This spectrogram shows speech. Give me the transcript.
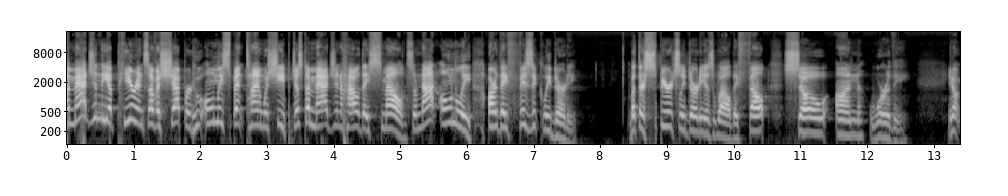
imagine the appearance of a shepherd who only spent time with sheep. Just imagine how they smelled. So not only are they physically dirty, but they're spiritually dirty as well. They felt so unworthy. You know,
